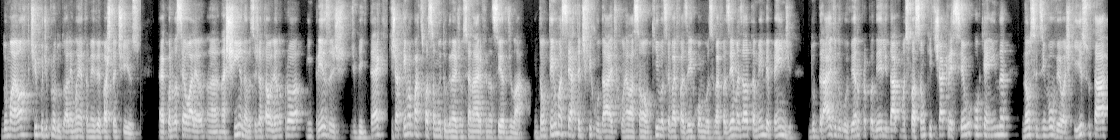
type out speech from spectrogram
do maior tipo de produto. A Alemanha também vê bastante isso. É, quando você olha na China, você já está olhando para empresas de big tech que já têm uma participação muito grande no cenário financeiro de lá. Então tem uma certa dificuldade com relação ao que você vai fazer e como você vai fazer, mas ela também depende do drive do governo para poder lidar com uma situação que já cresceu ou que ainda não se desenvolveu. Acho que isso está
